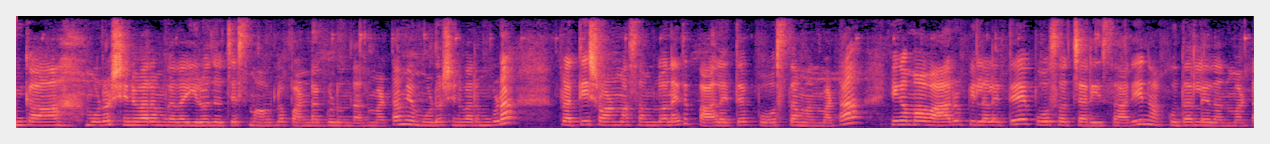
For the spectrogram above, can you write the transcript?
ఇంకా మూడో శనివారం కదా ఈరోజు వచ్చేసి మా ఊర్లో పండగ కూడా ఉందన్నమాట. మేము మూడో శనివారం కూడా ప్రతి శ్రావణ మాసంలోనైతే పాలైతే పోస్తామన్నమాట. ఇంకా మా వారు పిల్లలైతే పోసొచ్చారు ఈసారి. నాకు కుదరలేదన్నమాట.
